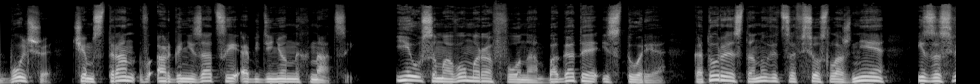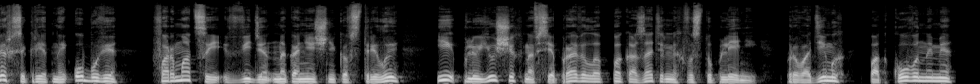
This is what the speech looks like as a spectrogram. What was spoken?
больше, чем стран в Организации Объединенных Наций. И у самого марафона богатая история, которая становится все сложнее из-за сверхсекретной обуви, формаций в виде наконечников стрелы и плюющих на все правила показательных выступлений, проводимых подкованными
